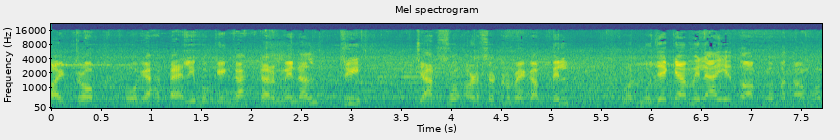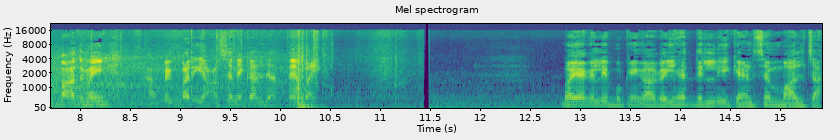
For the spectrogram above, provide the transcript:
बाइक ड्रॉप हो गया है पहली बुकिंग का, टर्मिनल थ्री, चार सौ अड़सठ रुपये का बिल। और मुझे क्या मिला ये तो आपको बताऊँगा बाद में ही। आप एक बार यहाँ से निकल जाते हैं भाई। भाई, अगली बुकिंग आ गई है दिल्ली कैंट से मालचा।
